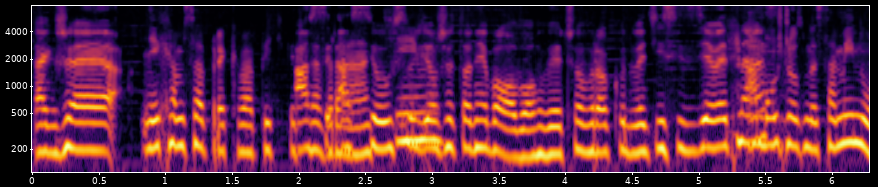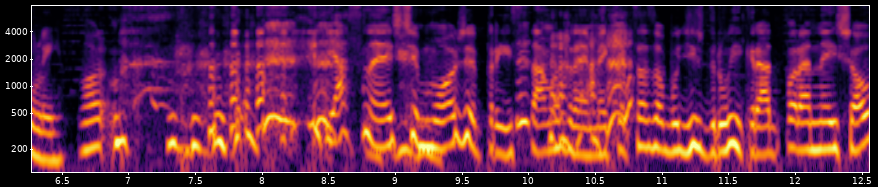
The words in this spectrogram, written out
takže nechám sa prekvapiť, keď sa asi, vrátim. asi usúdil, že to nebolo Boh vie čo v roku 2019. A možno sme sa minuli. Mo- Jasné, ešte môže prísť, samozrejme, keď sa zobudíš druhýkrát po rannej show,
